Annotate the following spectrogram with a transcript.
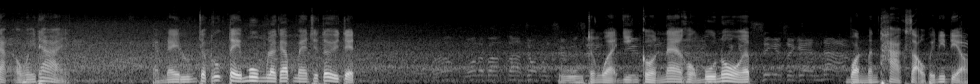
ดักเอาไว้ได้ยังได้ลุ้นจากลูกเตะมุมเลยครับแมนเชสเตอร์ยูไนเต็ดโอ้จังหวะยิงก่อนหน้าของบูโน่ครับบอลมันถากเสาไปนิดเดียว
